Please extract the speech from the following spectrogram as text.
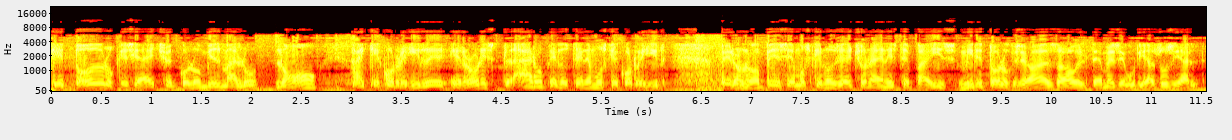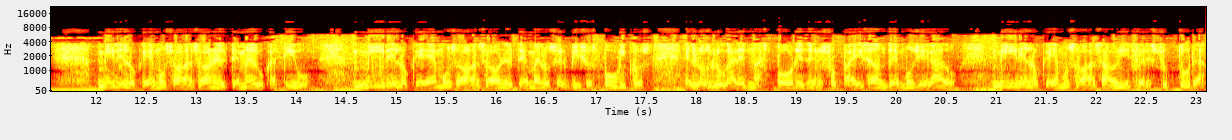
que todo lo que se ha hecho en Colombia es malo, no, hay que corregir eh, errores, claro que los tenemos que corregir, pero no pensemos que no se ha hecho nada en este país, mire todo lo que se ha avanzado en el tema de seguridad social, mire lo que hemos avanzado en el tema educativo, mire lo que hemos avanzado en el tema de los servicios públicos en los lugares más pobres de nuestro país a donde hemos llegado, miren lo que hemos avanzado en infraestructura,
